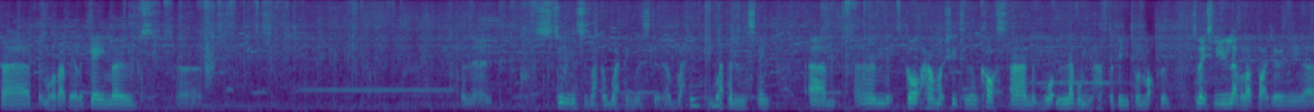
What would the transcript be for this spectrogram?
Uh, a bit more about the other game modes. Uh, and then assuming this is like a weapon list, a weapon weapon listing, um, and it's got how much each of them costs and what level you have to be to unlock them. So basically, you level up by doing the uh,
